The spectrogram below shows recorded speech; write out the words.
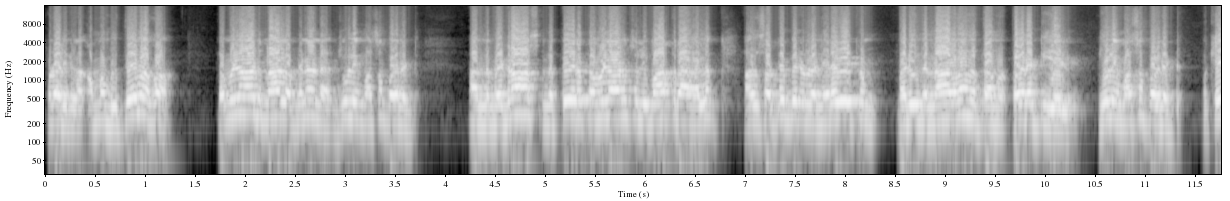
கொண்டாடி இருக்காங்க. அம்மா உங்களுக்கு தேவைதான் தமிழ்நாடு நாள் அப்படின்னா என்ன? ஜூலை மாசம் பதினெட்டு. அந்த மெட்ராஸ் அந்த பேரை தமிழ்நாடுன்னு சொல்லி மாத்துறாங்கல்ல அது சட்டப்பேரவையில நிறைவேற்றும் அடைந்த நாள் தான் அந்த தமிழ் பதினெட்டு ஏழு. ஜூலை மாசம் பதினெட்டு. ஓகே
